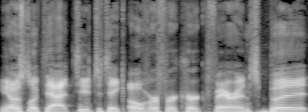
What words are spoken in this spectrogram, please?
you know, is looked at to, to take over for Kirk Ferentz, but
